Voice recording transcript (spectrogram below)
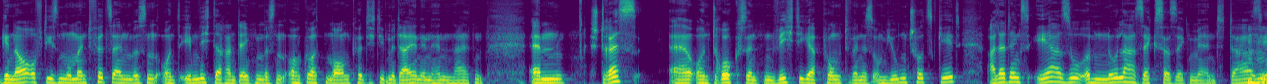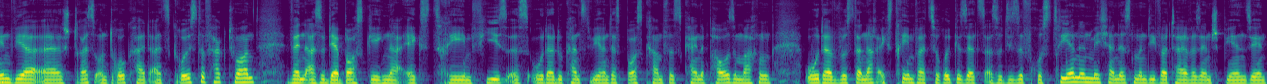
genau auf diesen Moment fit sein müssen und eben nicht daran denken müssen, oh Gott, morgen könnte ich die Medaille in den Händen halten. Ähm, Stress äh, und Druck sind ein wichtiger Punkt, wenn es um Jugendschutz geht. Allerdings eher so im Nuller-Sechser-Segment. Da mhm. sehen wir äh, Stress und Druck halt als größte Faktoren. Wenn also der Bossgegner extrem fies ist oder du kannst während des Bosskampfes keine Pause machen oder wirst danach extrem weit zurückgesetzt. Also diese frustrierenden Mechanismen, die wir teilweise in Spielen sehen.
